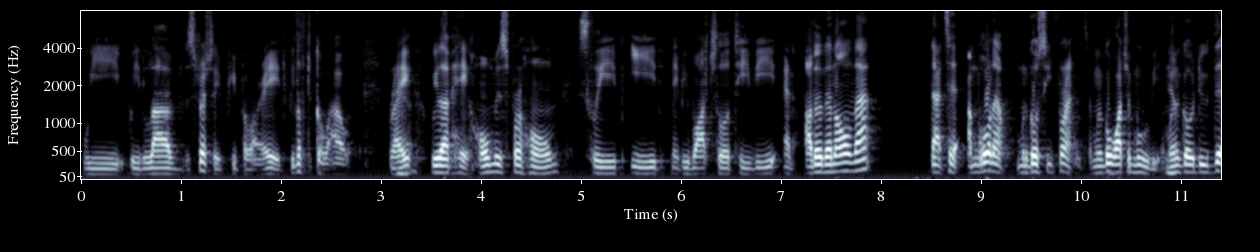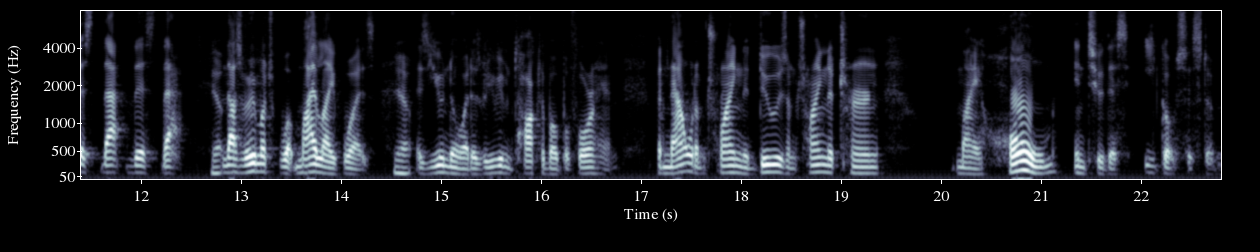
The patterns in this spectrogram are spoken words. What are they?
we we love, especially people our age, we love to go out, right? Yeah. We love, hey, home is for home, sleep, eat, maybe watch a little TV, and other than all that, that's it. I'm going out. I'm gonna go see friends. I'm gonna go watch a movie. I'm yep. gonna go do this, that, this, that. Yep. And that's very much what my life was, as you know it, as we've even talked about beforehand. But now what I'm trying to do is I'm trying to turn my home into this ecosystem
